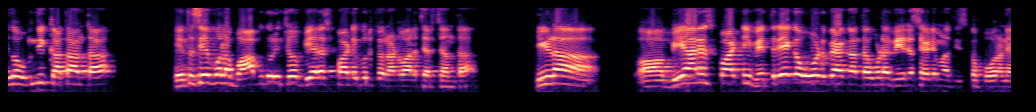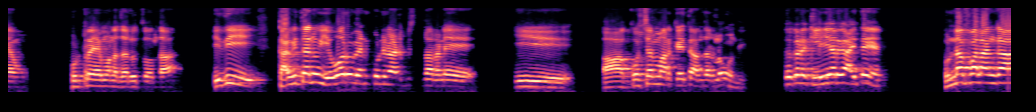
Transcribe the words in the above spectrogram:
ఏదో ఉంది కథ అంతా. ఎంతసేపు వాళ్ళ బాబు గురించో బీఆర్ఎస్ పార్టీ గురించో నడవాల చర్చ అంతా. ఈడ బీఆర్ఎస్ పార్టీ వ్యతిరేక ఓటు బ్యాంక్ అంతా కూడా వేరే సైడ్ ఏమైనా తీసుకుపోవాలనే కుట్ర ఏమైనా జరుగుతుందా? ఇది కవితను ఎవరు వెనుకుండి నడిపిస్తున్నారనే ఈ ఆ క్వశ్చన్ మార్క్ అయితే అందరిలో ఉంది. సో ఇక్కడ క్లియర్గా అయితే ఉన్న ఫలంగా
